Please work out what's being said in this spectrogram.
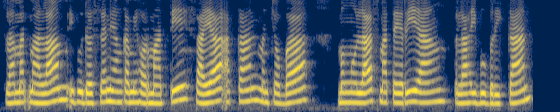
Selamat malam, Ibu dosen yang kami hormati. Saya akan mencoba mengulas materi yang telah Ibu berikan,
